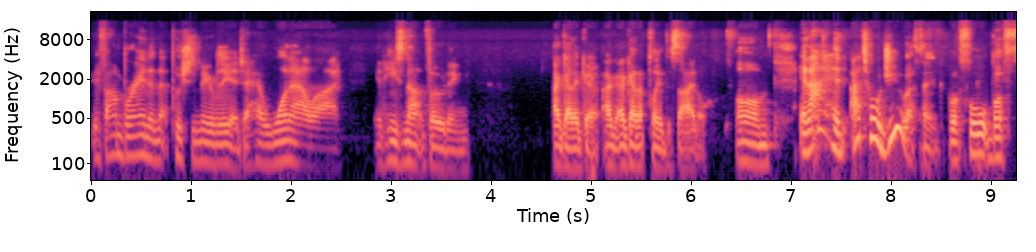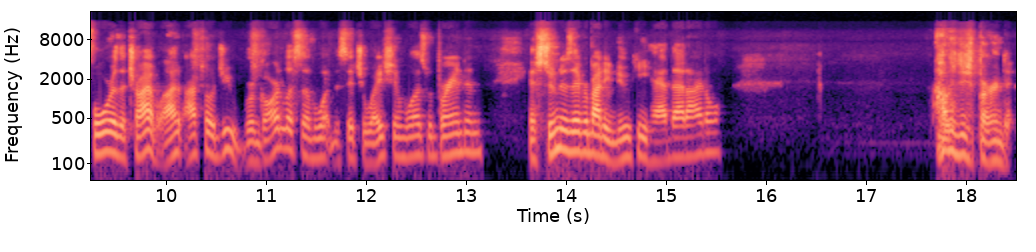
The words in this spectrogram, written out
If I'm Brandon, that pushes me over the edge. I have one ally, and he's not voting. I gotta go. I, I gotta play this idol. Um, and I had I told you I think before before the tribal, I, I told you regardless of what the situation was with Brandon, as soon as everybody knew he had that idol, I would have just burned it.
